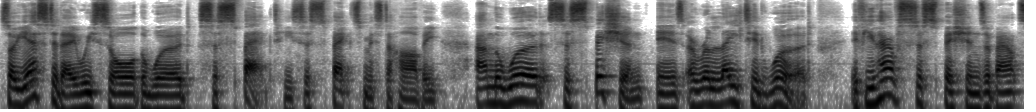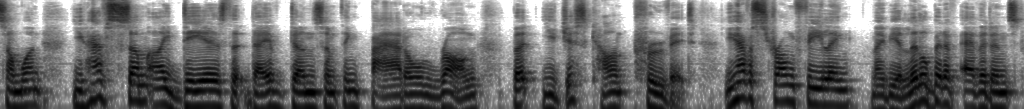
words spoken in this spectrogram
So, yesterday we saw the word suspect. He suspects Mr. Harvey. And the word suspicion is a related word. If you have suspicions about someone, you have some ideas that they have done something bad or wrong, but you just can't prove it. You have a strong feeling, maybe a little bit of evidence,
